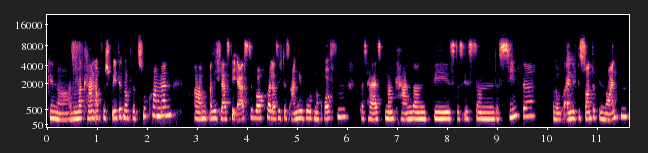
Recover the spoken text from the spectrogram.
Genau, also man kann auch verspätet noch dazukommen. Ähm, also ich lasse die erste Woche, lasse ich das Angebot noch offen. Das heißt, man kann dann bis, das ist dann das siebte, also eigentlich bis Sonntag, den neunten,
